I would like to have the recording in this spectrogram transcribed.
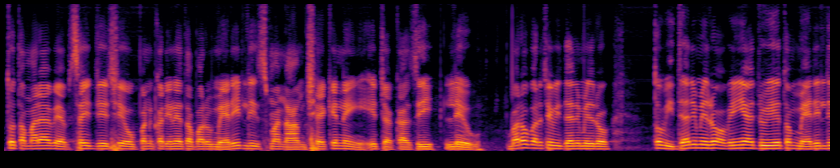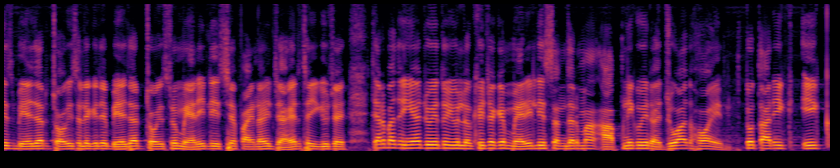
તો તમારે આ વેબસાઇટ જે છે ઓપન કરીને તમારું મેરિટ લિસ્ટમાં નામ છે કે નહીં એ ચકાસી લેવું. બરાબર છે, વિદ્યાર્થી મિત્રો? તો વિદ્યાર્થી મિત્રો, હવે અહીંયા જોઈએ તો મેરિટ લિસ્ટ બે હજાર ચોવીસ એટલે કે જે બે હજાર ચોવીસનું મેરિટ લિસ્ટ છે ફાઇનલી જાહેર થઈ ગયું છે. ત્યારબાદ અહીંયા જોઈએ તો એવું લખ્યું છે કે મેરિટ લિસ્ટ સંદર્ભમાં આપની કોઈ રજૂઆત હોય તો તારીખ એક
